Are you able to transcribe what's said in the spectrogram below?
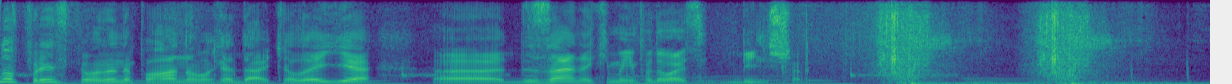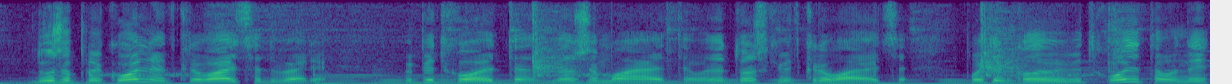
Ну, в принципі, вони непогано виглядають, але є е, дизайн, який мені подобається більше. Дуже прикольно відкриваються двері. Ви підходите, нажимаєте, вони трошки відкриваються. Потім, коли ви відходите, вони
